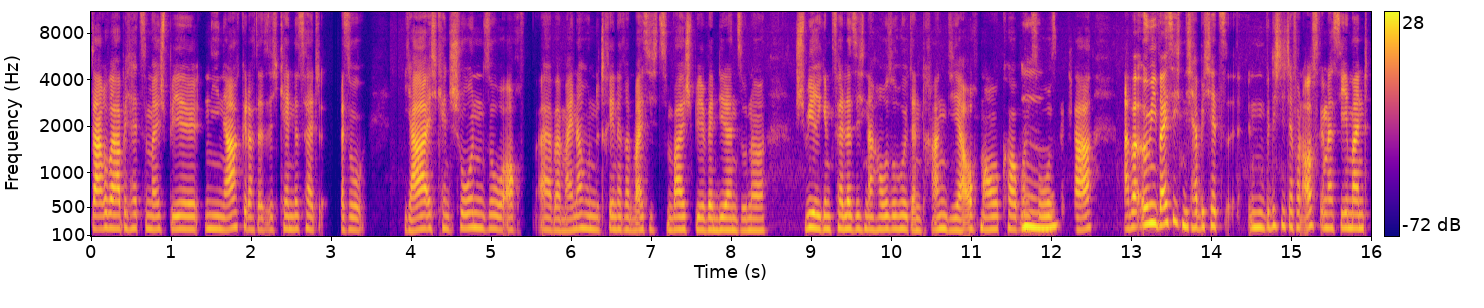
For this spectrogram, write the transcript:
darüber habe ich halt zum Beispiel nie nachgedacht. Also ich kenne das halt, also ja, ich kenne schon so, auch äh, bei meiner Hundetrainerin weiß ich zum Beispiel, wenn die dann so eine schwierigen Fälle sich nach Hause holt, dann tragen die ja auch Maulkorb und so, Mhm. ist ja klar. Aber irgendwie weiß ich nicht, habe ich jetzt, bin ich nicht davon ausgegangen, dass jemand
